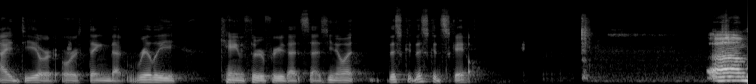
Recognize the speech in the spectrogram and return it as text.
idea or, or thing that really came through for you that says, you know what, this could this could scale? Um,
